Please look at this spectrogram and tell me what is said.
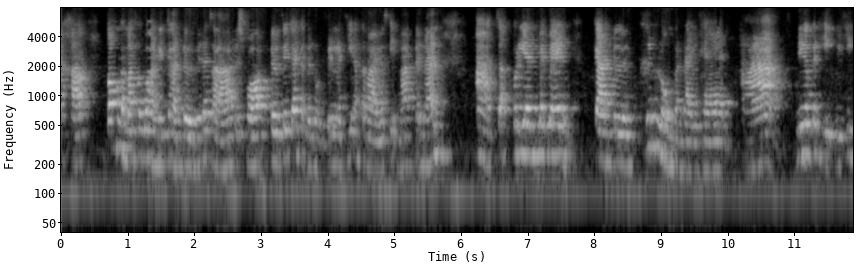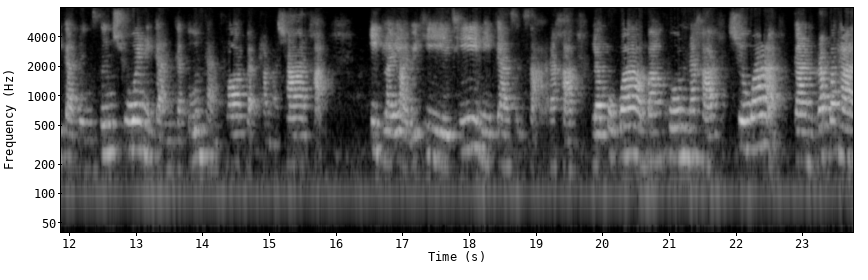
นะคะ ต้องระมัดระวังในการเดินด้วยนะจ๊ะ โดยเฉพาะเดินใกล้ๆกับถนนเป็นอะไรที่อันตรายและเสี่ยงมากดังนั้น อาจจะเปลี่ยนไปเป็นการเดินขึ้นลงบันไดแทน อ่า นี่ก็เป็นอีกวิธีการหนึ่งซึ่งช่วยในการกระตุ้นการคลอดแบบธรรมชาติค่ะ อีกหลาย ๆ วิธีที่มีการศึกษานะคะ แล้วพบว่าบางคนนะคะ เชื่อว่าการรับประทาน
